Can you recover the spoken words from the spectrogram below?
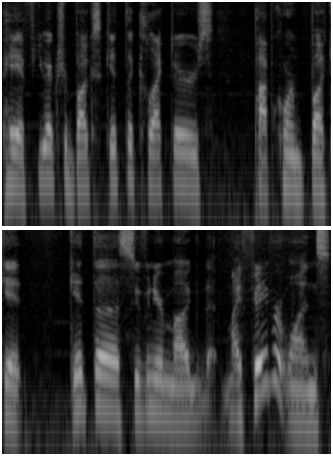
pay a few extra bucks, get the collector's popcorn bucket, get the souvenir mug. My favorite ones,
